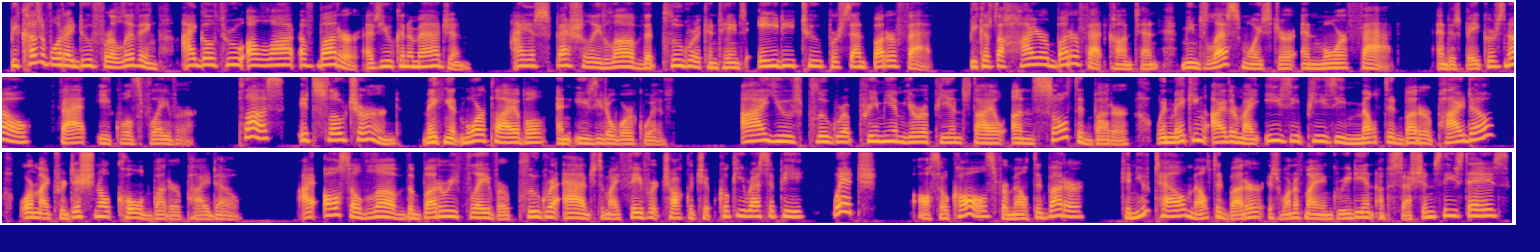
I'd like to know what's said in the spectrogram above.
Because of what I do for a living, I go through a lot of butter, as you can imagine. I especially love that Plugra contains 82% butterfat because the higher butterfat content means less moisture and more fat. And as bakers know, fat equals flavor. Plus, it's slow churned, making it more pliable and easy to work with. I use Plugra Premium European Style unsalted butter when making either my easy peasy melted butter pie dough or my traditional cold butter pie dough. I also love the buttery flavor Plugra adds to my favorite chocolate chip cookie recipe, which also calls for melted butter. Can you tell melted butter is one of my ingredient obsessions these days?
